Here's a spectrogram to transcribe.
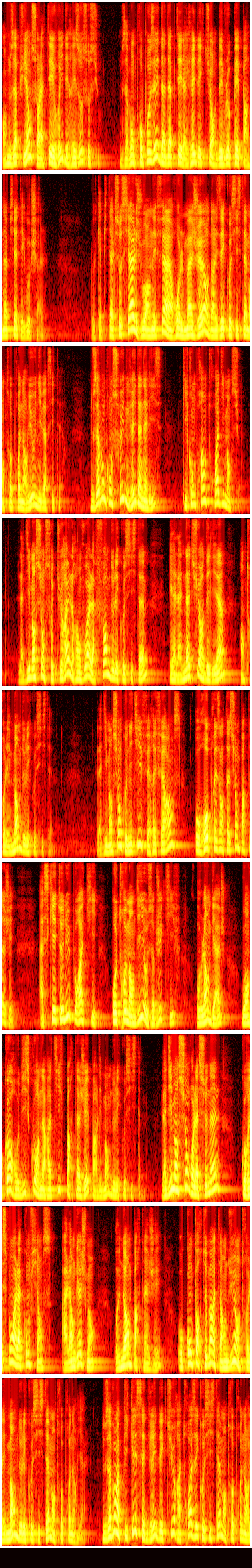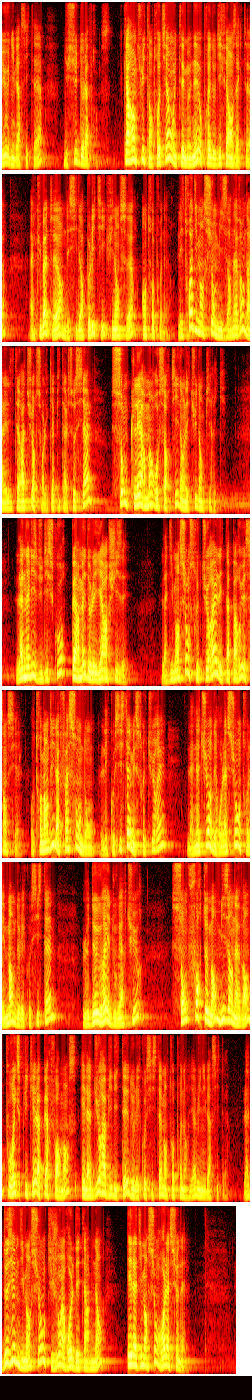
en nous appuyant sur la théorie des réseaux sociaux. Nous avons proposé d'adapter la grille de lecture développée par Napiet et Gauchal. Le capital social joue en effet un rôle majeur dans les écosystèmes entrepreneuriaux universitaires. Nous avons construit une grille d'analyse qui comprend trois dimensions. La dimension structurelle renvoie à la forme de l'écosystème et à la nature des liens entre les membres de l'écosystème. La dimension cognitive fait référence aux représentations partagées, à ce qui est tenu pour acquis, autrement dit aux objectifs, au langage ou encore au discours narratif partagé par les membres de l'écosystème. La dimension relationnelle correspond à la confiance, à l'engagement, aux normes partagées, au comportement attendu entre les membres de l'écosystème entrepreneurial. Nous avons appliqué cette grille de lecture à trois écosystèmes entrepreneuriaux universitaires du sud de la France. 48 entretiens ont été menés auprès de différents acteurs, incubateurs, décideurs politiques, financeurs, entrepreneurs. Les trois dimensions mises en avant dans la littérature sur le capital social sont clairement ressorties dans l'étude empirique. L'analyse du discours permet de les hiérarchiser. La dimension structurelle est apparue essentielle. Autrement dit, la façon dont l'écosystème est structuré, la nature des relations entre les membres de l'écosystème, le degré d'ouverture sont fortement mis en avant pour expliquer la performance et la durabilité de l'écosystème entrepreneurial universitaire. La deuxième dimension qui joue un rôle déterminant est la dimension relationnelle.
